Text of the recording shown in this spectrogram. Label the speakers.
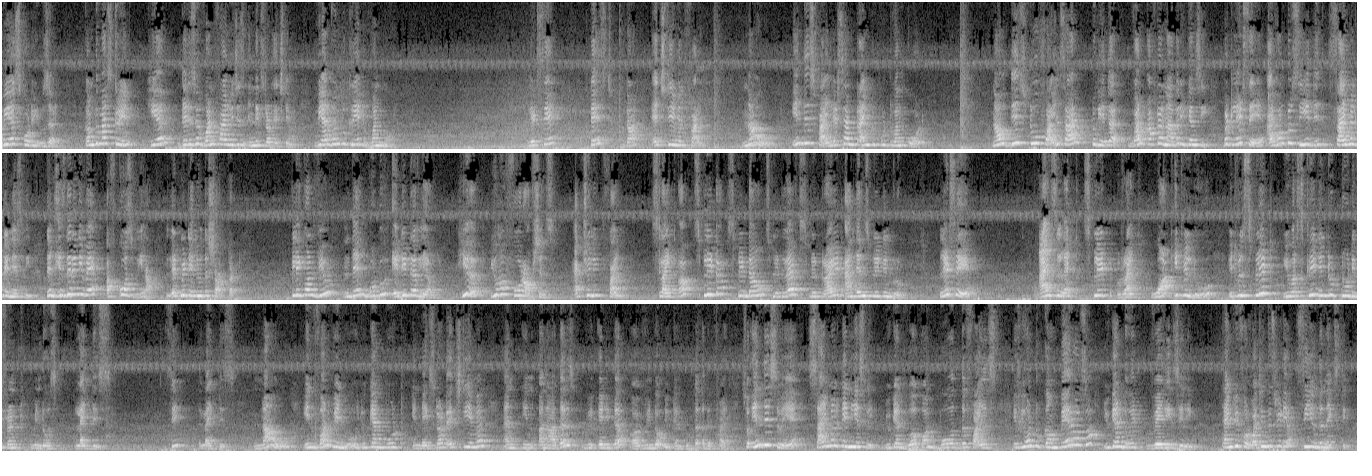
Speaker 1: VS Code user. Come to my screen. Here there is a one file which is index.html. We are going to create one more. Let's say test.html file. Now in this file, let's say I am trying to put one code. Now these two files are together, one after another you can see. But let's say I want to see this simultaneously. Then is there any way? Of course we have. Let me tell you the shortcut. Click on view and then go to editor layout. Here you have four options. Actually five. Slide up, split up, split down, split left, split right and then split in group. Let's say I select split right. What it will do? It will split your screen into two different windows like this. See like this. Now in one window you can put index.html and in another editor or window you can put the other file. So in this way simultaneously you can work on both the files. If you want to compare also you can do it very easily. Thank you for watching this video. See you in the next tip.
